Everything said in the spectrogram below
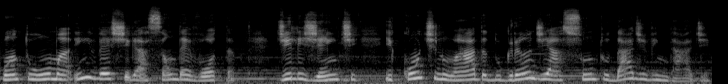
quanto uma investigação devota, diligente e continuada do grande assunto da divindade.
